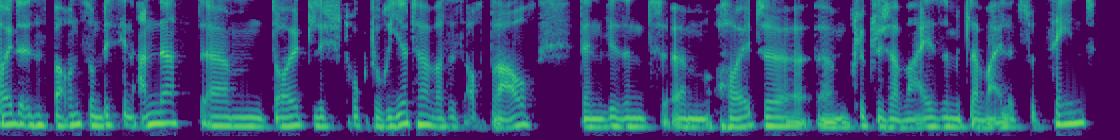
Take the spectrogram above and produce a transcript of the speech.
Heute ist es bei uns so ein bisschen anders, ähm, deutlich strukturierter, was es auch braucht. Denn wir sind ähm, heute ähm, glücklicherweise mittlerweile zu zehnt.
